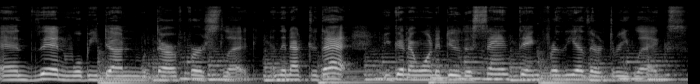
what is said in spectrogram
and then we'll be done with our first leg. And then after that, you're want to do the same thing for the other three legs.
